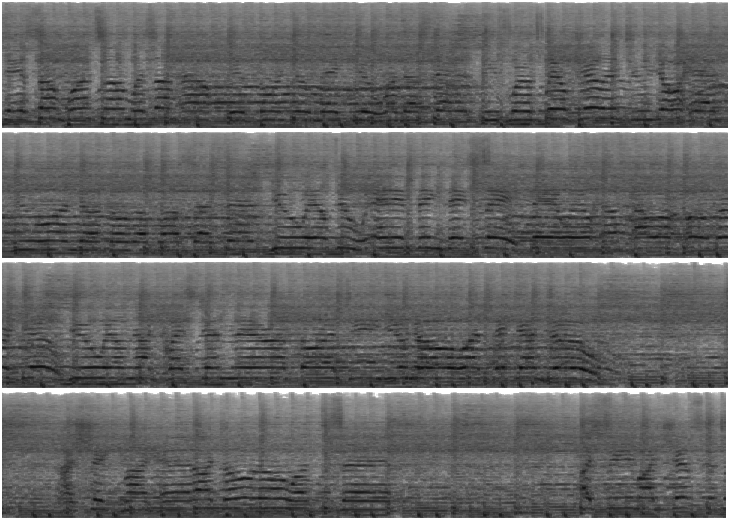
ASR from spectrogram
day someone, somewhere, somehow is going to make you understand. These words will drill into your head. You undergo the process, then you will do anything they say. They will have power over you. You will not question their authority. You know what they can do. I shake my head, I don't know what to say. I see my chance to turn.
